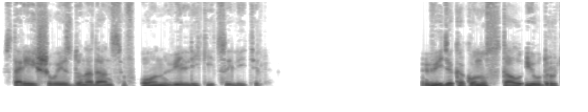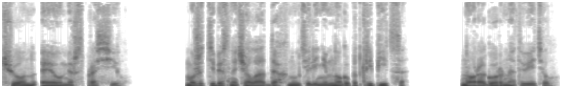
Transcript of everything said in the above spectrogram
старейшего из дунаданцев, он великий целитель. Видя, как он устал и удручен, Эомер спросил, «Может, тебе сначала отдохнуть или немного подкрепиться?» Но Арагорн ответил,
